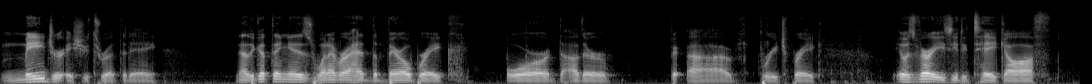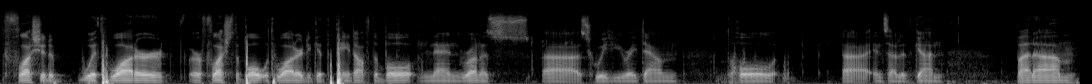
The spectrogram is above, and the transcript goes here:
major issue throughout the day. Now the good thing is, whenever I had the barrel break or the other uh, breech break, it was very easy to take off, flush it with water, or flush the bolt with water to get the paint off the bolt, and then run a uh, squeegee right down the whole uh, inside of the gun. But um,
